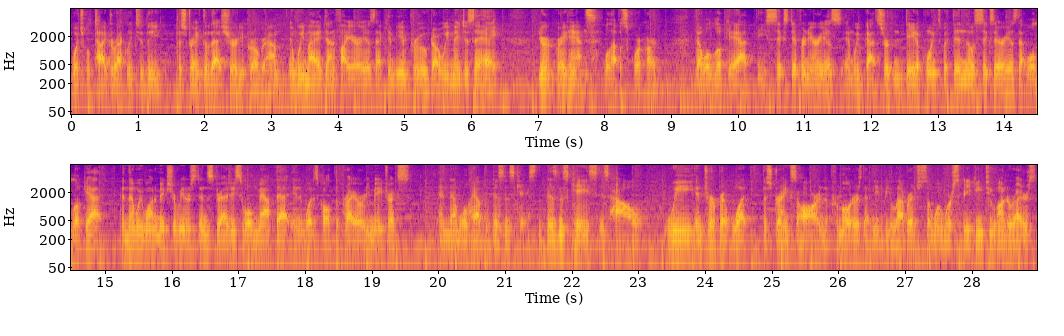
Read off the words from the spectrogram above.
which will tie directly to the, the strength of that surety program. And we may identify areas that can be improved, or we may just say, hey, you're in great hands. We'll have a scorecard that will look at the six different areas, and we've got certain data points within those six areas that we'll look at. And then we want to make sure we understand the strategy, so we'll map that in what is called the priority matrix, and then we'll have the business case. The business case is how we interpret what the strengths are and the promoters that need to be leveraged. So when we're speaking to underwriters,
